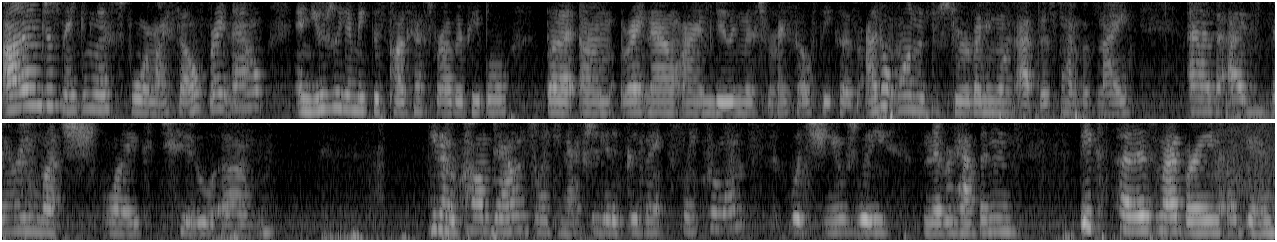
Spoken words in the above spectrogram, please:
I'm just making this for myself right now, and usually I make this podcast for other people. But um, right now I'm doing this for myself because I don't want to disturb anyone at this time of night, and I'd very much like to. Um, you know, calm down so I can actually get a good night's sleep for once, which usually never happens because my brain, again,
